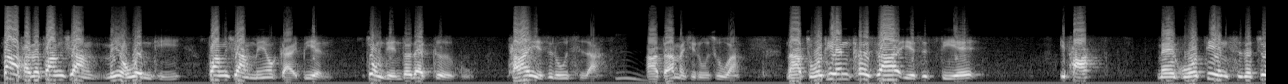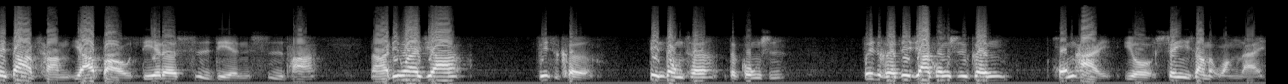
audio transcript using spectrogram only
大盘的方向没有问题，方向没有改变，重点都在个股。台湾也是如此啊，嗯、啊，台湾也是如此啊。那昨天特斯拉也是跌一趴，美国电池的最大厂雅宝跌了四点四趴。那另外一家菲斯可电动车的公司，菲斯可这家公司跟鸿海有生意上的往来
